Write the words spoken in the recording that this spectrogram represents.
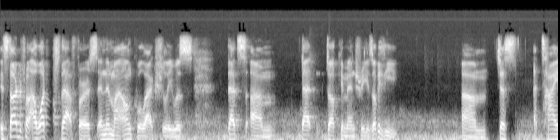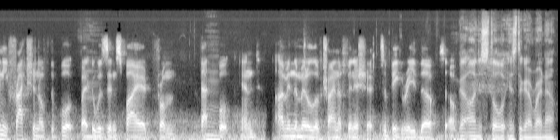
It started from I watched that first, and then my uncle actually was. That's um that documentary is obviously um just a tiny fraction of the book, but it was inspired from that book, and I'm in the middle of trying to finish it. It's a big read though, so I'm gonna uninstall Instagram right now.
